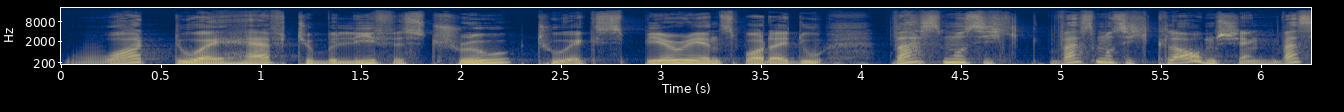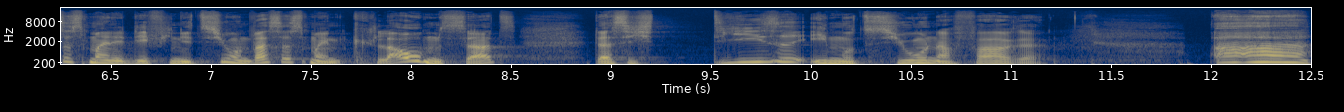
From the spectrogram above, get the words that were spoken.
What do I have to believe is true to experience what I do? Was muss ich, was muss ich Glauben schenken? Was ist meine Definition? Was ist mein Glaubenssatz, dass ich diese Emotion erfahre? Ah,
